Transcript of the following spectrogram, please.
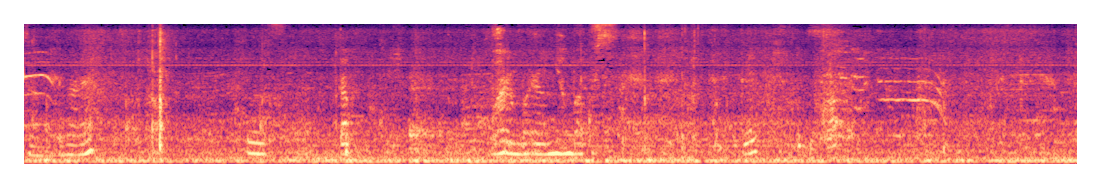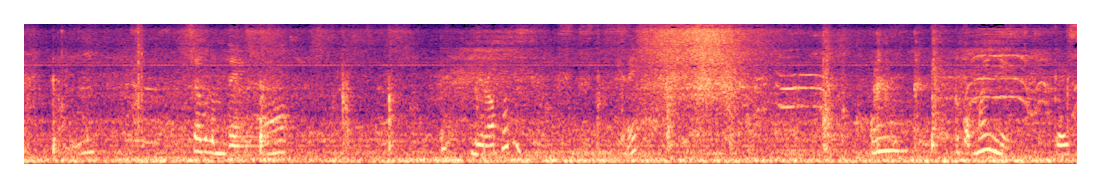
Selamat dengar ya. Uh tetap barang-barangnya bagus. Oke. Buka saya belum tengok. Berapa nih oke. Oh tempat main ya? Guys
